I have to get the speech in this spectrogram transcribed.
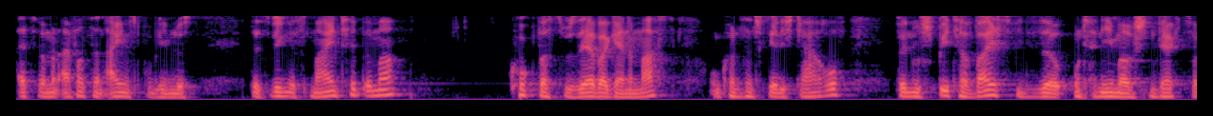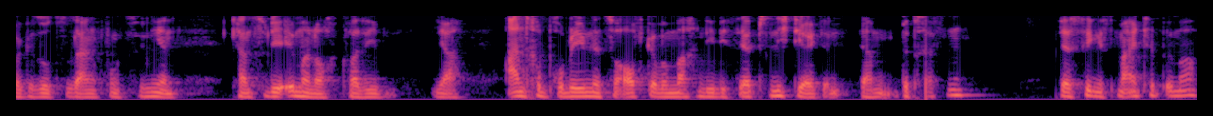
als wenn man einfach sein eigenes Problem löst. Deswegen ist mein Tipp immer, guck, was du selber gerne machst und konzentriere dich darauf. Wenn du später weißt, wie diese unternehmerischen Werkzeuge sozusagen funktionieren, kannst du dir immer noch quasi, ja, andere Probleme zur Aufgabe machen, die dich selbst nicht direkt ähm, betreffen. Deswegen ist mein Tipp immer,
